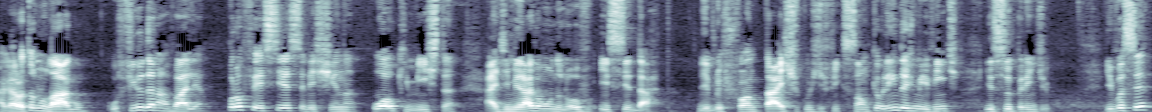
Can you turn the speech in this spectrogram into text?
A Garota no Lago, O Fio da Navalha, Profecia Celestina, O Alquimista, Admirável Mundo Novo e Siddhartha. Livros fantásticos de ficção que eu li em 2020 e super indico. E você,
